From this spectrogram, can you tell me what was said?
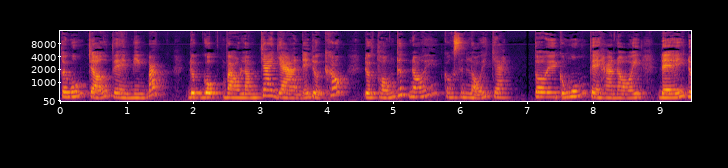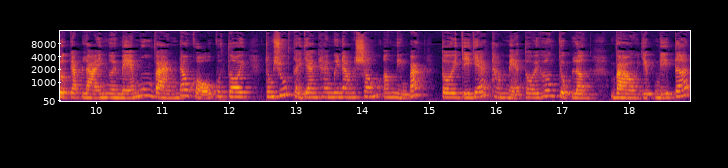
tôi muốn trở về miền Bắc, được gục vào lòng cha già để được khóc, được thổn thức nói con xin lỗi cha. Tôi cũng muốn về Hà Nội để được gặp lại người mẹ muôn vàng đau khổ của tôi. Trong suốt thời gian 20 năm sống ở miền Bắc, tôi chỉ ghé thăm mẹ tôi hơn chục lần vào dịp nghỉ Tết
